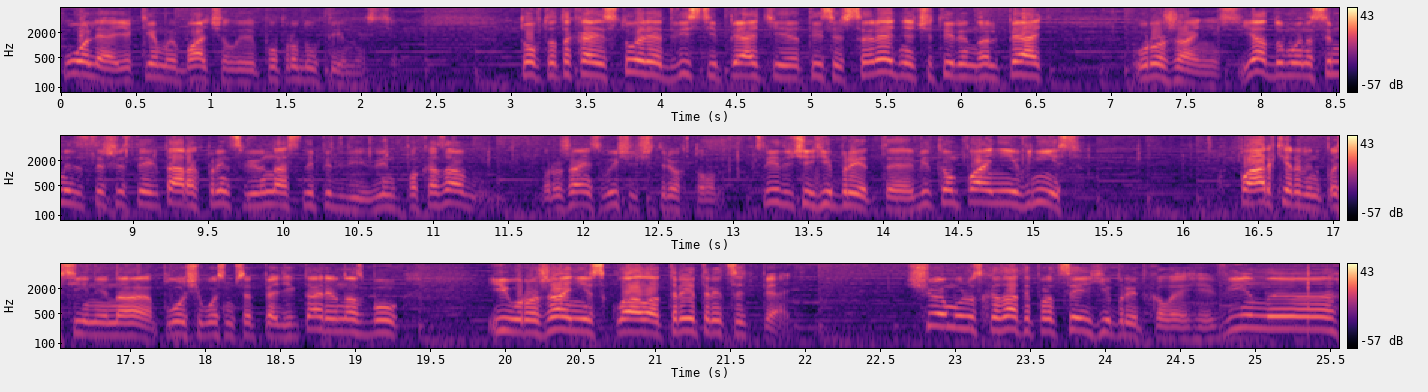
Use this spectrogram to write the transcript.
поля, яке ми бачили по продуктивності. Тобто така історія: 205 тисяч середня, 4,05 урожайність. Я думаю, на 76 гектарах в принципі, він нас не підвів. Він показав урожайність вище 4 тонн. Слідуючий гібрид е, від компанії Вніс. Паркер, він посійний на площі 85 гектарів у нас був. І урожайність склала 3,35. Що я можу сказати про цей гібрид, колеги? Він е,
